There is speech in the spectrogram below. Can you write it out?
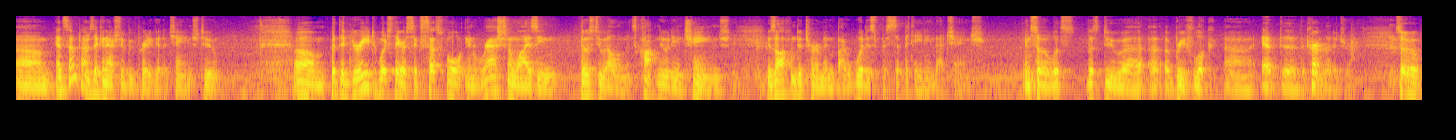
um, and sometimes they can actually be pretty good at change too. Um, but the degree to which they are successful in rationalizing those two elements, continuity and change, is often determined by what is precipitating that change. And so let's, let's do a, a brief look uh, at the, the current literature. So,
